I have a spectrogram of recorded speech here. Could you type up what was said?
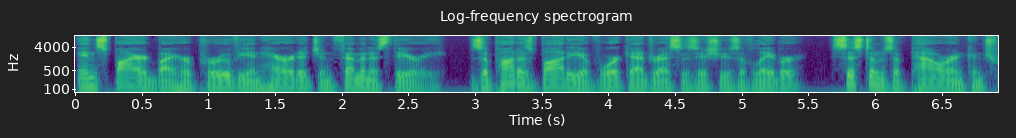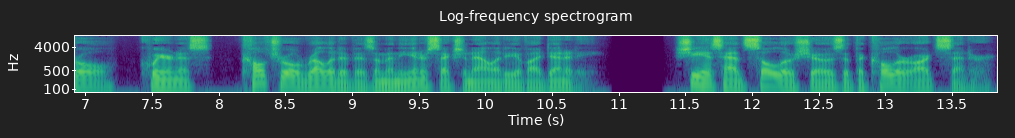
Inspired by her Peruvian heritage and feminist theory, Zapata's body of work addresses issues of labor, systems of power and control, queerness, cultural relativism, and the intersectionality of identity. She has had solo shows at the Kohler Arts Center,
